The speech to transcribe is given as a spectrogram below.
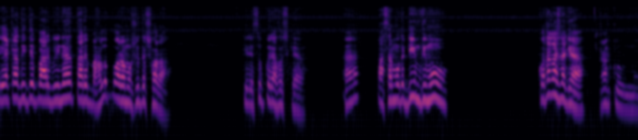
টাকা দিতে পারবি না তারে ভালো পরামর্শ দিতে সরা। কি রে চুপ করে আসিস কে? হ্যাঁ? পাশার মধ্যে ডিম দিমু। কথা কস না কে? আর করুন না।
